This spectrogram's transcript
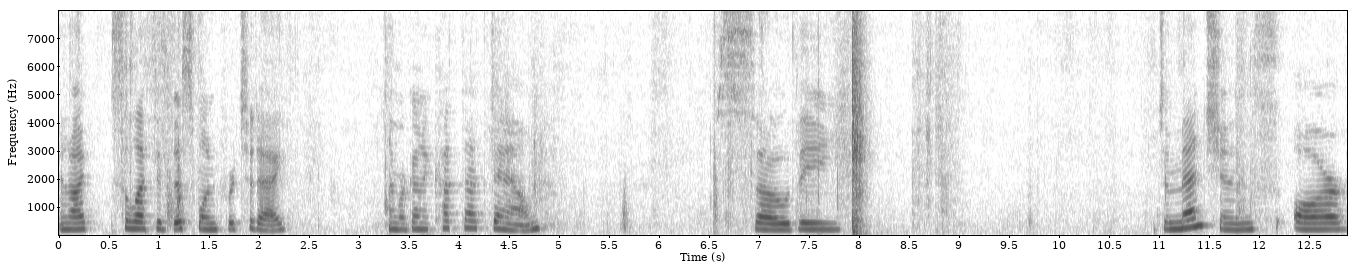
And I selected this one for today. And we're going to cut that down. So the dimensions are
